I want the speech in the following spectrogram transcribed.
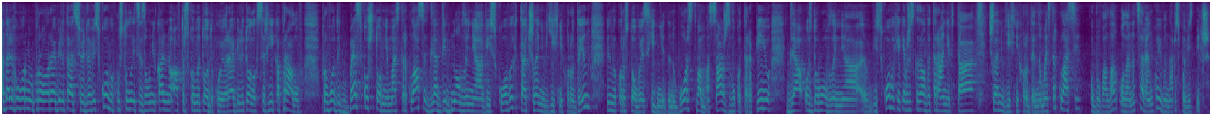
А далі говоримо про реабілітацію для військових у столиці за унікальною авторською методикою. Реабілітолог Сергій Капралов проводить безкоштовні майстер-класи для відновлення військових та членів їхніх родин. Він використовує східні єдиноборства, масаж, звукотерапію для оздоровлення е, військових, як я вже сказала, ветеранів та членів їхніх родин. На майстер-класі побувала Олена Царенко, і вона розповість більше.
